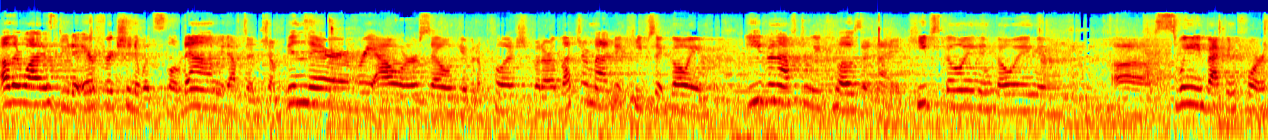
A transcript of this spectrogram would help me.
Otherwise, due to air friction, it would slow down. We'd have to jump in there every hour or so and give it a push. But our electromagnet keeps it going even after we close at night. It keeps going and going and uh, swinging back and forth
